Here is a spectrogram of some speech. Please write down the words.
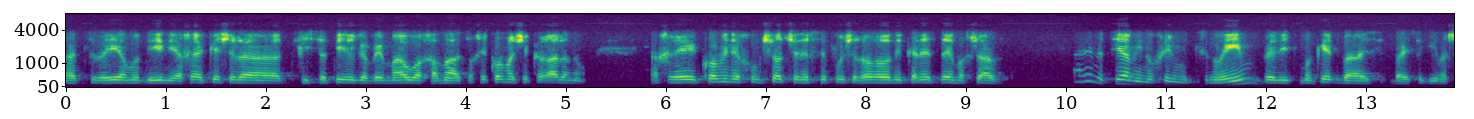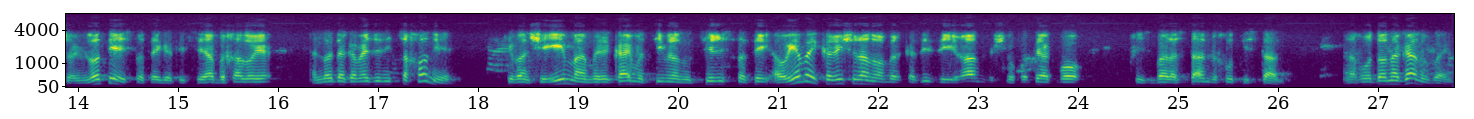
הצבאי המודיעיני, אחרי הכשל התפיסתי לגבי מהו החמאס, אחרי כל מה שקרה לנו, אחרי כל מיני חולשות שנחשפו שלא ניכנס להם עכשיו. אני מציע מינוחים צנועים ולהתמקד בהישגים. עכשיו, אם לא תהיה אסטרטגיית יציאה, בכלל לא יהיה, אני לא יודע גם איזה ניצחון יהיה. כיוון שאם האמריקאים מציעים לנו ציר אסטרטגי, האויב העיקרי שלנו המרכזי זה איראן ושלוחותיה כמו חיזבאלסטן וחוטיסטן. אנחנו עוד לא נגענו בהם,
